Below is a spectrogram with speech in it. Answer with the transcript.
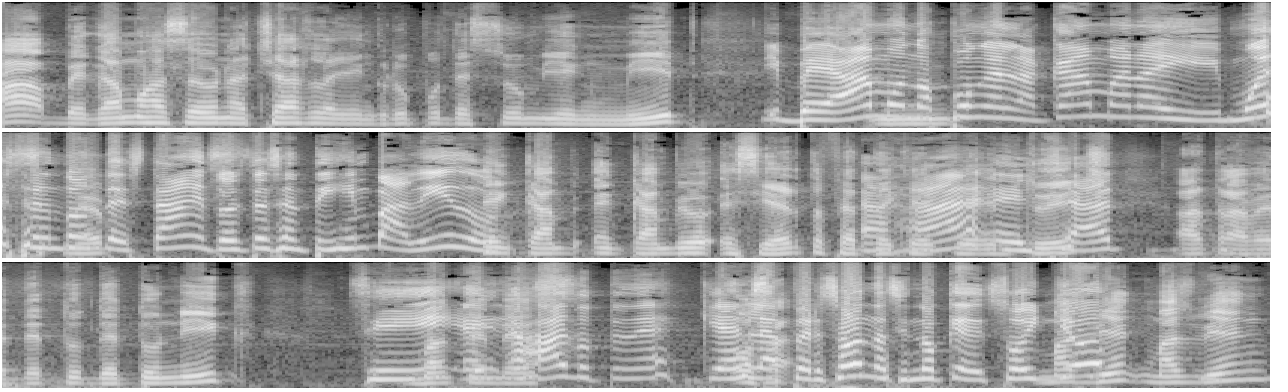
ah, vengamos a hacer una charla y en grupos de Zoom y en Meet Y veamos, nos Mm. pongan la cámara y muestren Me- dónde están, entonces te sentís invadido. En, cam- en cambio, es cierto, fíjate que- Ajá, que, en Twitch, chat. a través de tu, de tu nick, sí, mantenés- eh, ajá, no tenés que es la sea, persona, sino que soy más yo. bien, más bien,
